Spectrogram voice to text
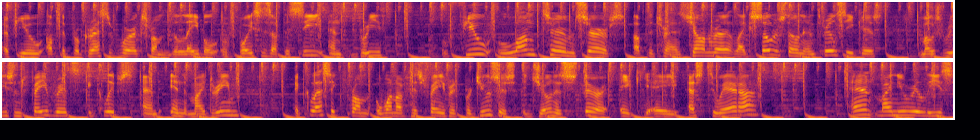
A few of the progressive works from the label Voices of the Sea and Breathe. A few long term serves of the trance genre like Solarstone and Thrillseekers. Most recent favorites Eclipse and In My Dream. A classic from one of his favorite producers, Jonas Steur, aka Estuera and my new release,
